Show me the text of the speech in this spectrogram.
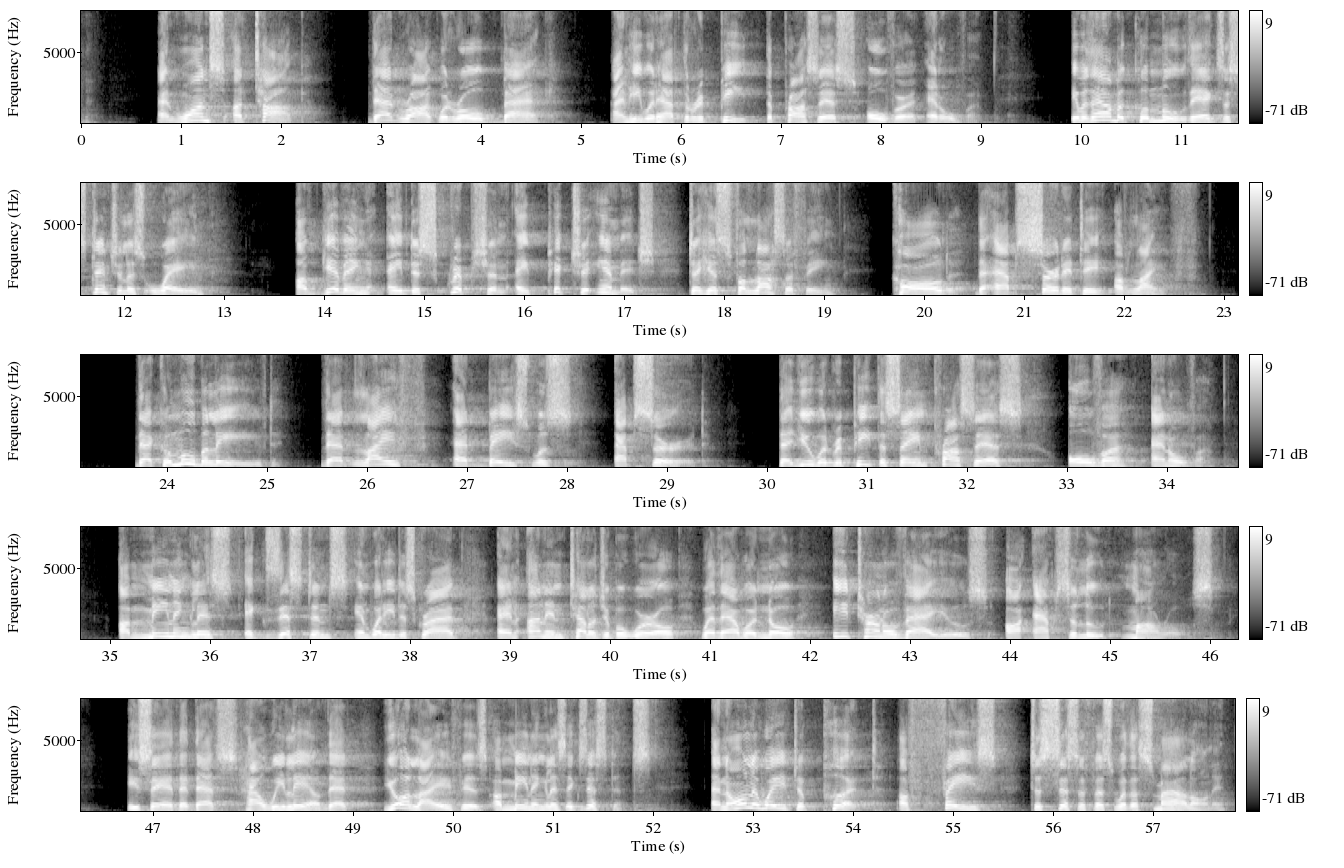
And once atop, that rock would roll back and he would have to repeat the process over and over. It was Albert Camus, the existentialist way of giving a description, a picture image to his philosophy called the absurdity of life. That Camus believed that life at base was absurd, that you would repeat the same process over and over. A meaningless existence in what he described an unintelligible world where there were no eternal values or absolute morals. He said that that's how we live, that your life is a meaningless existence. And the only way to put a face to Sisyphus with a smile on it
